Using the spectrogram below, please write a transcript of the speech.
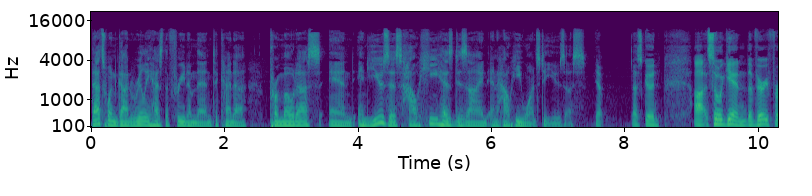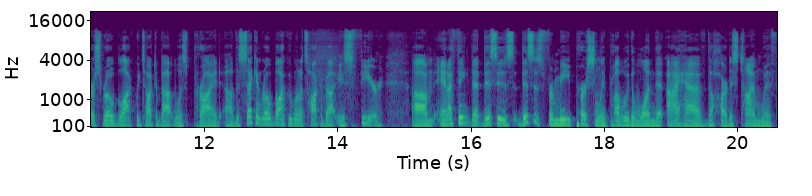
that's when God really has the freedom then to kind of promote us and and use us how he has designed and how he wants to use us. Yep. That's good. Uh, so again, the very first roadblock we talked about was pride. Uh, the second roadblock we want to talk about is fear. Um, and I think that this is this is for me personally probably the one that I have the hardest time with,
